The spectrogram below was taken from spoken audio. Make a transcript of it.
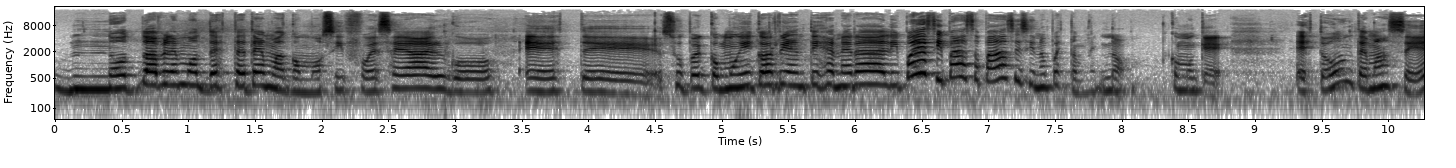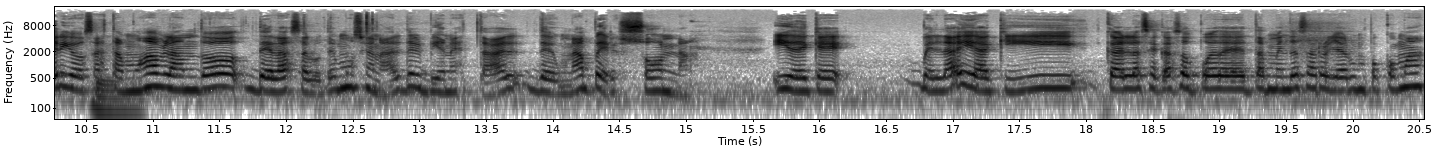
no hablemos de este tema como si fuese algo este súper común y corriente y general y pues si pasa, pasa y si no pues también no, como que esto es un tema serio, o sea, estamos hablando de la salud emocional, del bienestar de una persona y de que, ¿verdad? Y aquí Carla, si acaso puede también desarrollar un poco más,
